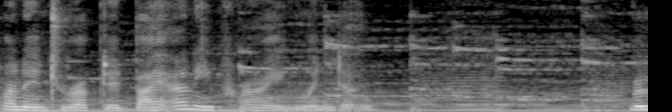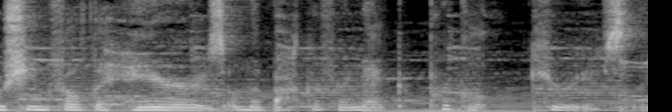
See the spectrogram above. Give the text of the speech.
uninterrupted by any prying window. Roisin felt the hairs on the back of her neck prickle curiously.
